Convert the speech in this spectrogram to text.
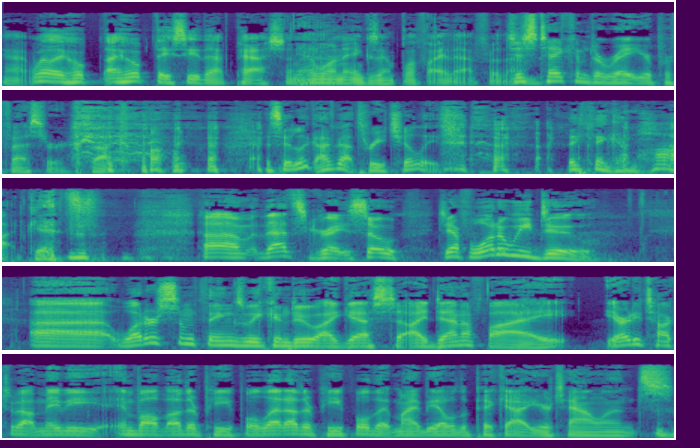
Yeah. Well, I hope I hope they see that passion. I want to exemplify that for them. Just take them to rateyourprofessor.com and say, look, I've got three chilies. They think I'm hot, kids. Um, that's great. So, Jeff, what do we do? Uh, what are some things we can do, I guess, to identify? You already talked about maybe involve other people, let other people that might be able to pick out your talents,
